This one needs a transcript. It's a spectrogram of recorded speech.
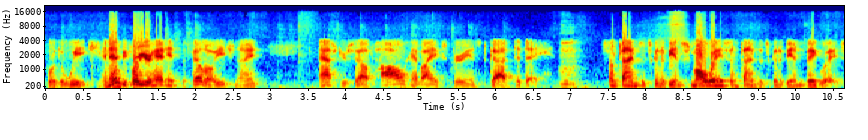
for the week, and then before your head hits the pillow each night, ask yourself, how have I experienced God today? Mm. Sometimes it's going to be in small ways, sometimes it's going to be in big ways.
